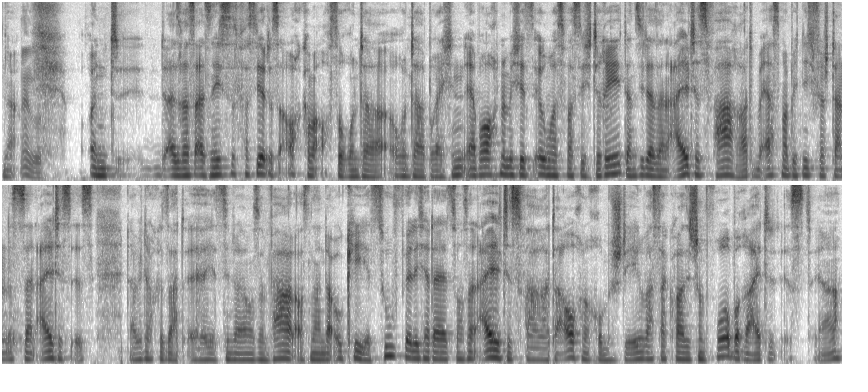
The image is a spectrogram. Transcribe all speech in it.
ja. Und also was als nächstes passiert ist auch, kann man auch so runter, runterbrechen. Er braucht nämlich jetzt irgendwas, was sich dreht. Dann sieht er sein altes Fahrrad. Beim ersten Mal habe ich nicht verstanden, dass es sein altes ist. Da habe ich noch gesagt, äh, jetzt nimmt er noch sein Fahrrad auseinander. Okay, jetzt zufällig hat er jetzt noch sein altes Fahrrad da auch noch rumstehen, was da quasi schon vorbereitet ist. Ja?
